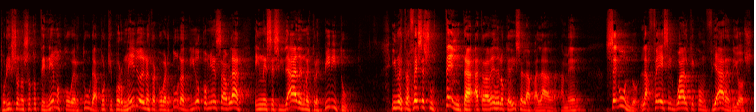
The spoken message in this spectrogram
Por eso nosotros tenemos cobertura, porque por medio de nuestra cobertura Dios comienza a hablar en necesidad de nuestro espíritu. Y nuestra fe se sustenta a través de lo que dice la palabra. Amén. Segundo, la fe es igual que confiar en Dios.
